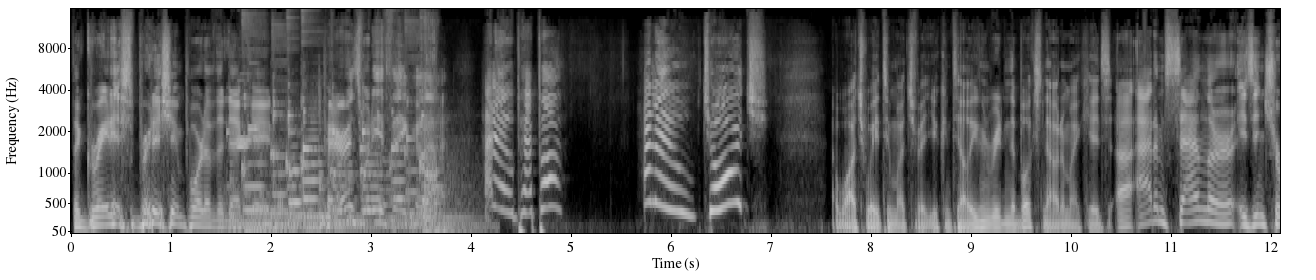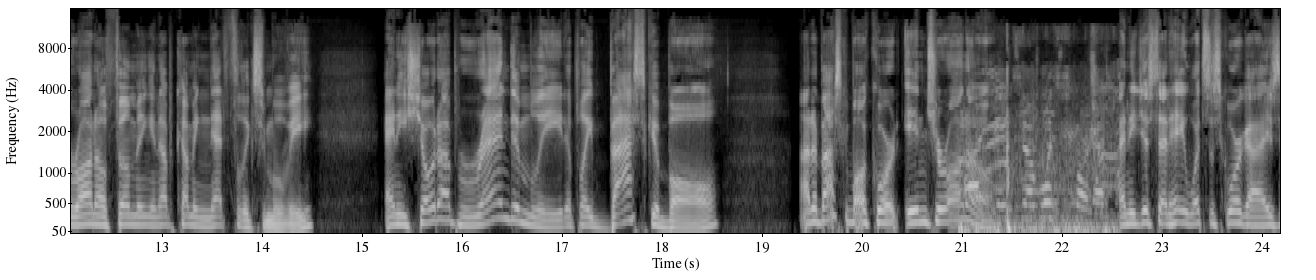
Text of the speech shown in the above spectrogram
The greatest British import of the decade. Parents, what do you think of that? Hello, Peppa. Hello, George. I watch way too much of it. You can tell, even reading the books now to my kids. Uh, Adam Sandler is in Toronto filming an upcoming Netflix movie, and he showed up randomly to play basketball at a basketball court in Toronto. And he just said, Hey, what's the score, guys?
